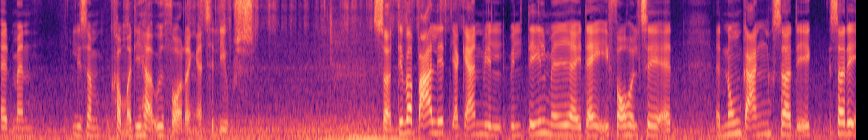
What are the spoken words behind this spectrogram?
at man ligesom kommer de her udfordringer til livs. Så det var bare lidt, jeg gerne ville, ville dele med jer i dag i forhold til, at, at nogle gange, så er, det ikke, så, er det,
